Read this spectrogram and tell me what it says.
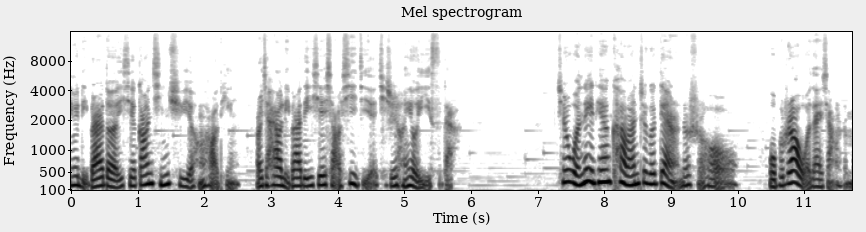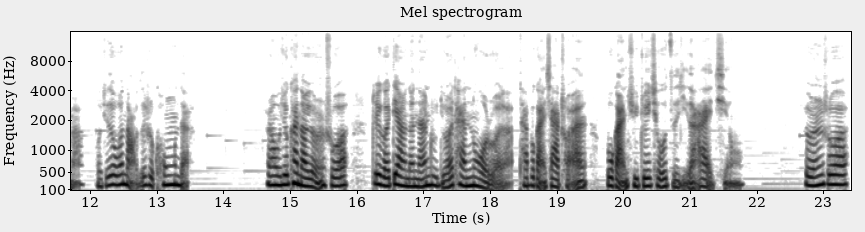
因为里边的一些钢琴曲也很好听，而且还有里边的一些小细节，其实很有意思的。其实我那天看完这个电影的时候，我不知道我在想什么，我觉得我脑子是空的。然后我就看到有人说，这个电影的男主角太懦弱了，他不敢下船，不敢去追求自己的爱情。有人说，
